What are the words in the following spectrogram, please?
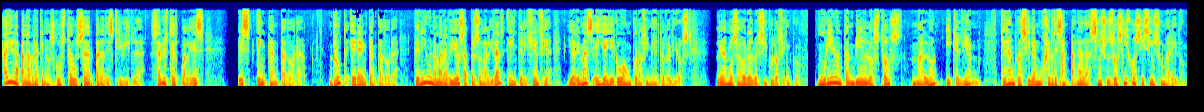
Hay una palabra que nos gusta usar para describirla. ¿Sabe usted cuál es? Es encantadora. Ruth era encantadora. Tenía una maravillosa personalidad e inteligencia, y además ella llegó a un conocimiento de Dios. Leamos ahora el versículo 5. Murieron también los dos, Malón y Kelión, quedando así la mujer desamparada, sin sus dos hijos y sin su marido.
